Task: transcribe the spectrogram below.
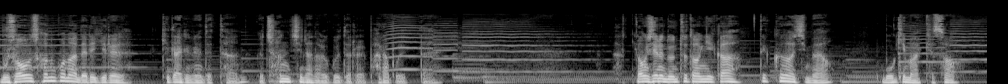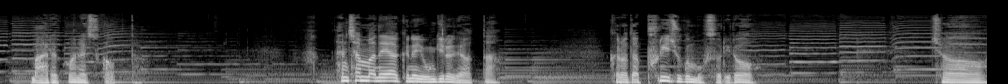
무서운 선고나 내리기를 기다리는 듯한 그 천진한 얼굴들을 바라볼 때 영신의 눈두덩이가 뜨끈해지며 목이 막혀서 말을 꺼낼 수가 없다. 한참 만에야 그는 용기를 내었다. 그러다 풀이 죽은 목소리로 저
